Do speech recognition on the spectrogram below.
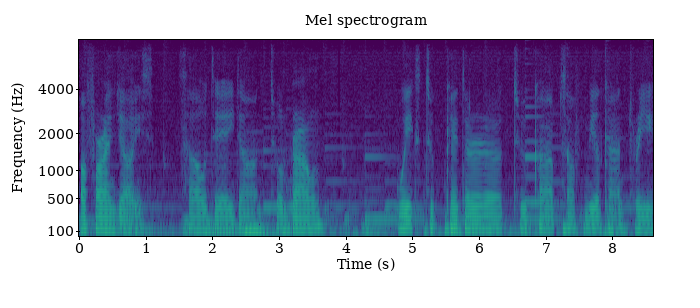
of orange juice so they don't turn brown. Mix together two cups of milk and three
